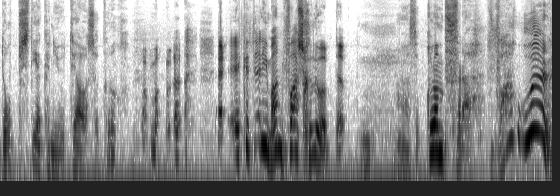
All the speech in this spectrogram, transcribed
dopsteek in die hotel se kroeg. Maar, maar, uh, ek het in die man vasgeloop. Dit- Daar's 'n klomp vrae. Waaroor?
